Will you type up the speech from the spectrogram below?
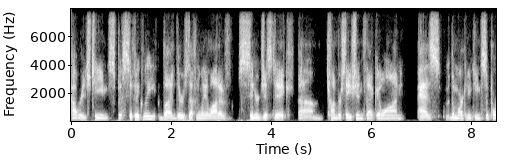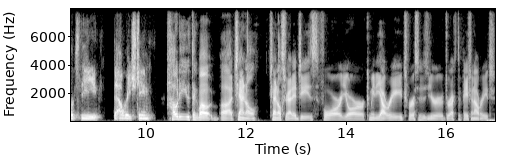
outreach team specifically, but there's definitely a lot of synergistic um, conversations that go on as the marketing team supports the the outreach team. How do you think about uh, channel channel strategies for your community outreach versus your direct to patient outreach?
